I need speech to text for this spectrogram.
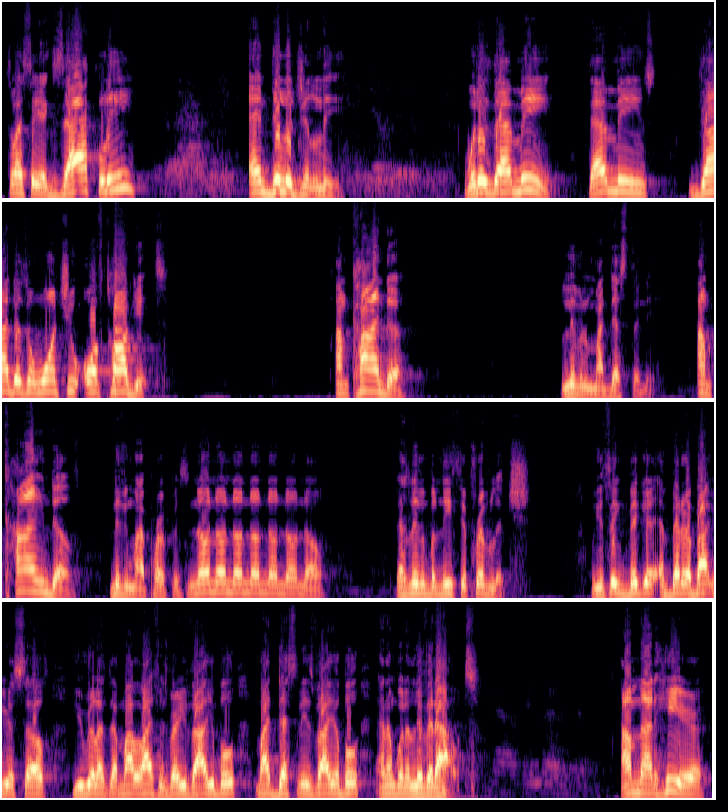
So I say exactly. And, diligently. diligently. What does that mean? That means God doesn't want you off target. I'm kind of living my destiny. I'm kind of living my purpose. No, no, no, no, no, no, no. That's living beneath your privilege. When you think bigger and better about yourself, you realize that my life is very valuable, my destiny is valuable, and I'm going to live it out. Yeah. Amen. I'm not here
